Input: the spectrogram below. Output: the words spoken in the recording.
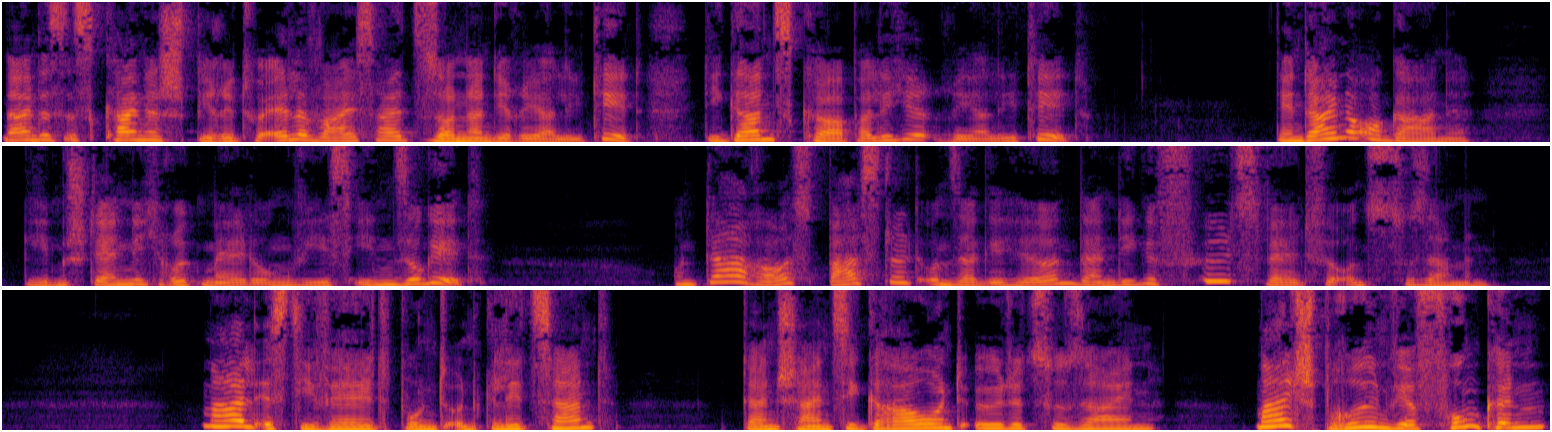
Nein, das ist keine spirituelle Weisheit, sondern die Realität, die ganz körperliche Realität. Denn deine Organe geben ständig Rückmeldungen, wie es ihnen so geht. Und daraus bastelt unser Gehirn dann die Gefühlswelt für uns zusammen. Mal ist die Welt bunt und glitzernd, dann scheint sie grau und öde zu sein, mal sprühen wir Funken,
